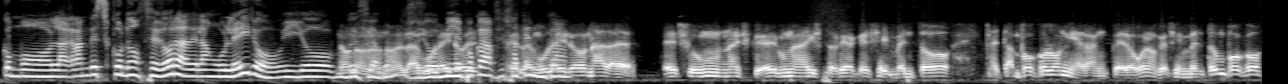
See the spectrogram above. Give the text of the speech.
como la gran desconocedora del anguleiro. Y yo No, decía, no, no, bueno, pues yo en mi época, es- fíjate, el nunca. anguleiro nada, es una, una historia que se inventó, tampoco lo niegan, pero bueno, que se inventó un poco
